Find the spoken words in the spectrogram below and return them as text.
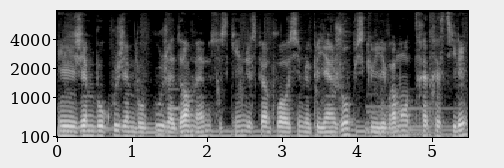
Et j'aime beaucoup, j'aime beaucoup, j'adore même ce skin. J'espère pouvoir aussi me le payer un jour puisqu'il est vraiment très très stylé.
